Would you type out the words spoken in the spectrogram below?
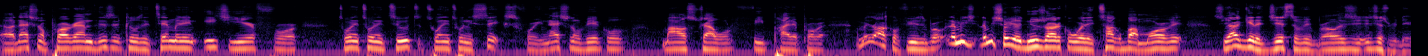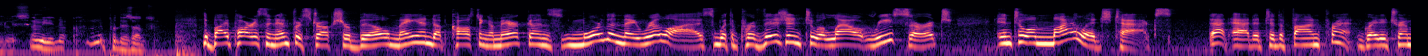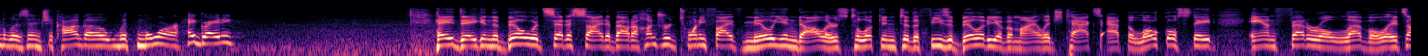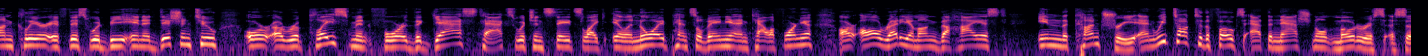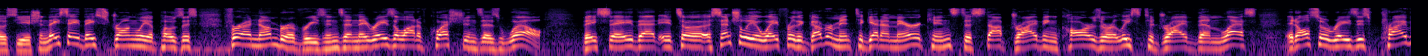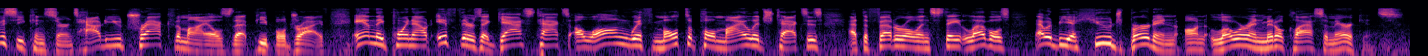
Uh, national program. This includes a 10 million each year for 2022 to 2026 for a national vehicle miles traveled fee pilot program. I mean, it's all confusing, bro. Let me let me show you a news article where they talk about more of it, so y'all get a gist of it, bro. It's, it's just ridiculous. Let me let me put this up. The bipartisan infrastructure bill may end up costing Americans more than they realize, with a provision to allow research into a mileage tax. That added to the fine print. Grady Trimble is in Chicago with more. Hey, Grady. Hey, Dagen, the bill would set aside about $125 million to look into the feasibility of a mileage tax at the local, state, and federal level. It's unclear if this would be in addition to or a replacement for the gas tax, which in states like Illinois, Pennsylvania, and California are already among the highest in the country. And we talked to the folks at the National Motorists Association. They say they strongly oppose this for a number of reasons, and they raise a lot of questions as well. They say that it's a, essentially a way for the government to get Americans to stop driving cars or at least to drive them less. It also raises privacy concerns. How do you track the miles that people drive? And they point out if there's a gas tax along with multiple mileage taxes at the federal and state levels, that would be a huge burden on lower and middle class Americans.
